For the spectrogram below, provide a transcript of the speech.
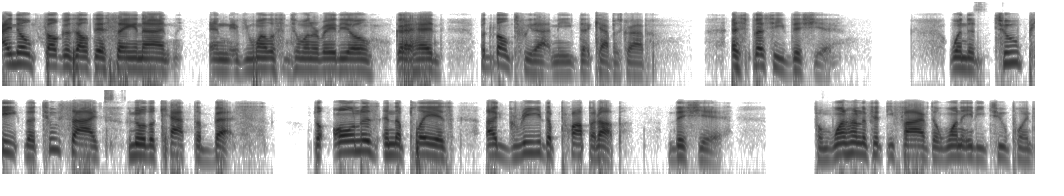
I know Felger's out there saying that, and if you want to listen to him on the radio, go ahead. But don't tweet at me that cap is crap, especially this year when the two pe- the two sides who know the cap the best the owners and the players agreed to prop it up this year from 155 to 182.5,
